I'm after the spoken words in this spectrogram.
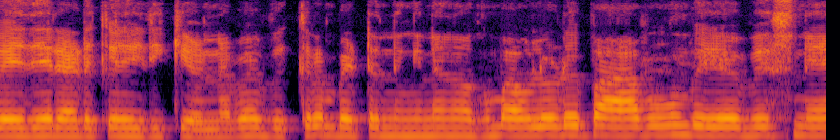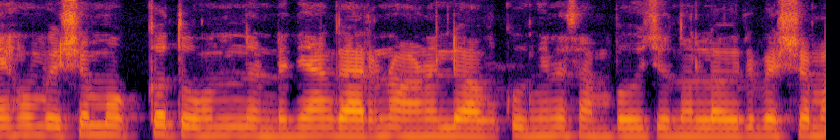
വേദിയുടെ അടുക്കൽ ഇരിക്കുകയാണ്. അപ്പോൾ വിക്രം പെട്ടെന്ന് ഇങ്ങനെ നോക്കുമ്പോൾ അവളോട് പാവവും സ്നേഹവും വിഷമവും ഒക്കെ തോന്നുന്നുണ്ട്. ഞാൻ കാരണമാണല്ലോ അവൾക്കും ഇങ്ങനെ സംഭവിച്ചു എന്നുള്ള ഒരു വിഷമ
